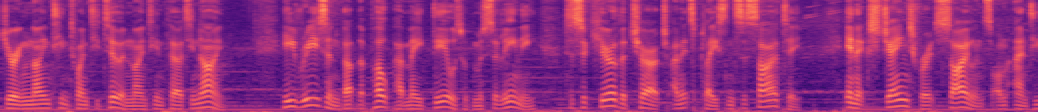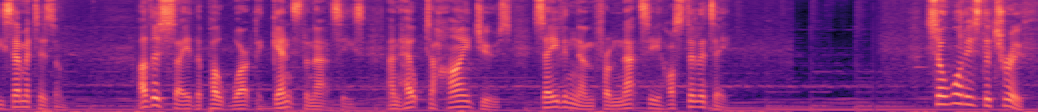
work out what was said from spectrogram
during 1922 and 1939. He reasoned that the Pope had made deals with Mussolini to secure the Church and its place in society, in exchange for its silence on anti Semitism. Others say the Pope worked against the Nazis and helped to hide Jews, saving them from Nazi hostility. So, what is the truth?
